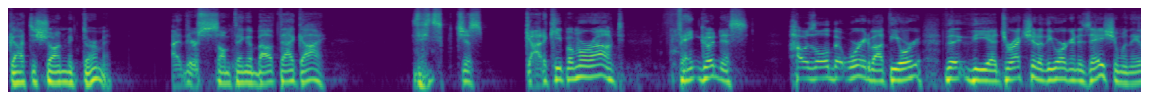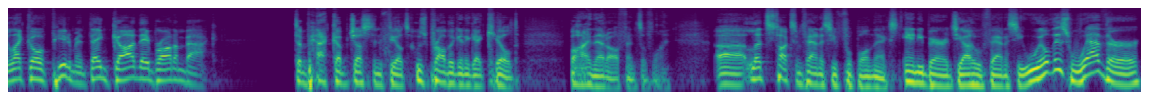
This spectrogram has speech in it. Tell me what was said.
got to Sean McDermott. I, there's something about that guy. It's just got to keep him around. Thank goodness. I was a little bit worried about the or, the the uh, direction of the organization when they let go of Peterman. Thank God they brought him back to back up Justin Fields, who's probably going to get killed behind that offensive line. Uh, let's talk some fantasy football next. Andy Behrens Yahoo Fantasy. Will this weather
